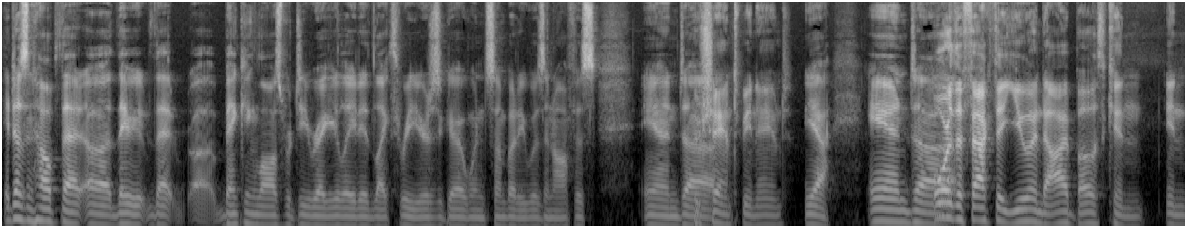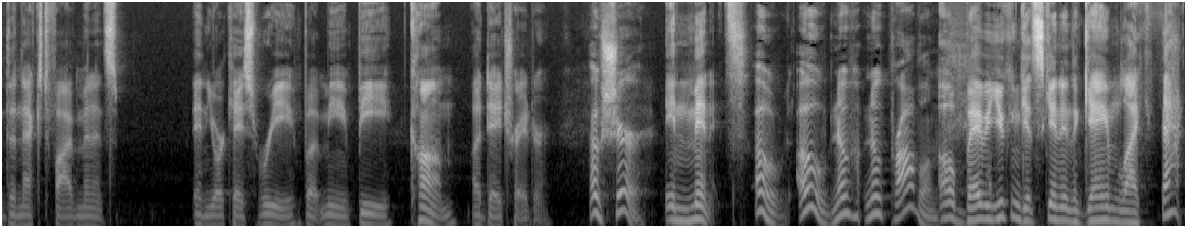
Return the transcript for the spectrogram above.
it doesn't help that uh, they that uh, banking laws were deregulated like three years ago when somebody was in office, and uh, Who shan't be named. Yeah, and uh, or the fact that you and I both can, in the next five minutes, in your case, re, but me, become a day trader oh sure, in minutes. oh oh no no problem. Oh, baby, you can get skin in the game like that.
